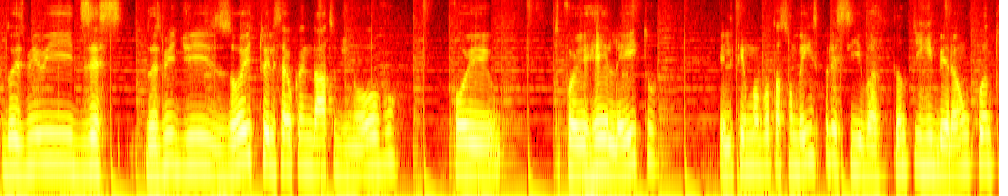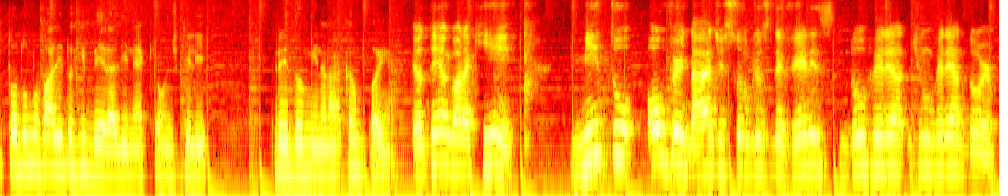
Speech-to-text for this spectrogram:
2016, 2018 ele saiu candidato de novo, foi, foi reeleito. Ele tem uma votação bem expressiva, tanto em Ribeirão quanto todo no Vale do Ribeira ali, né? Que é onde que ele predomina na campanha. Eu tenho agora aqui mito ou verdade sobre os deveres do de um vereador.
